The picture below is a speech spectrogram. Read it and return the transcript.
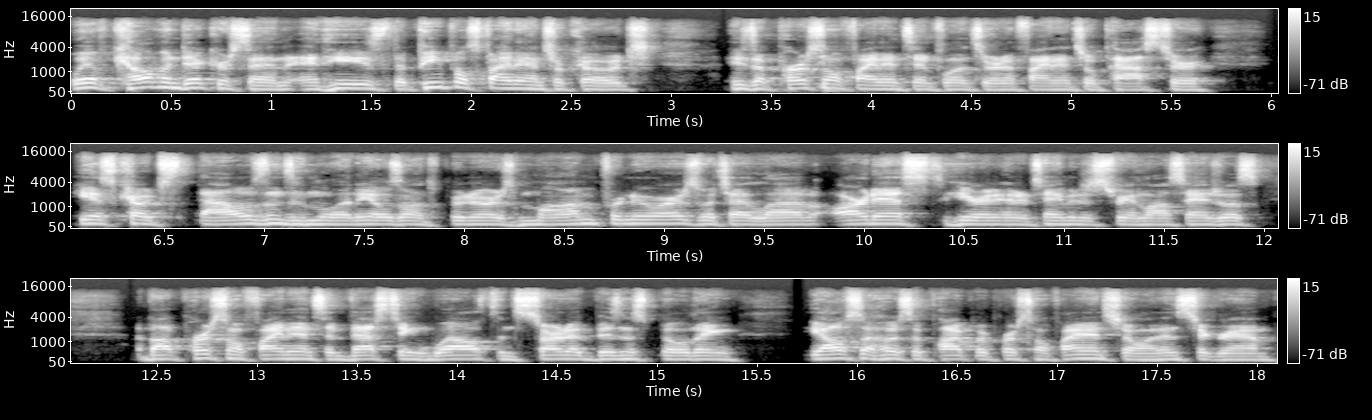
We have Kelvin Dickerson, and he's the people's financial coach. He's a personal hmm. finance influencer and a financial pastor. He has coached thousands of millennials, entrepreneurs, mompreneurs, which I love, artists here in the entertainment industry in Los Angeles about personal finance, investing, wealth, and startup business building. He also hosts a popular personal finance show on Instagram.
